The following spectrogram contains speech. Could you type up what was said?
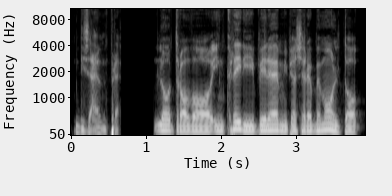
di sempre. Lo trovo incredibile, mi piacerebbe molto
